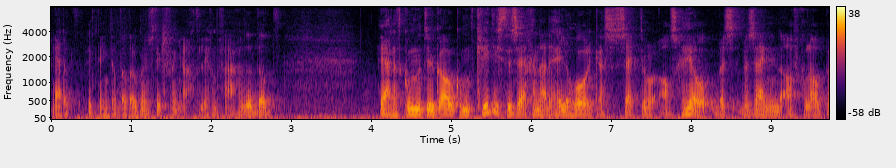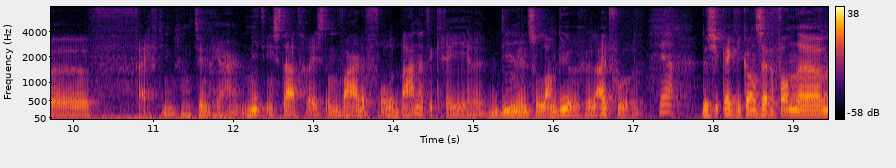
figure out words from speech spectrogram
Ja, dat, ik denk dat dat ook een stukje van je achterliggende vraag is. Dat, dat, ja, dat komt natuurlijk ook om het kritisch te zeggen naar de hele horecasector als geheel. We, we zijn in de afgelopen 15, misschien wel 20 jaar niet in staat geweest om waardevolle banen te creëren die mensen langdurig willen uitvoeren. Ja. Dus je, kijk, je kan zeggen van, ehm,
